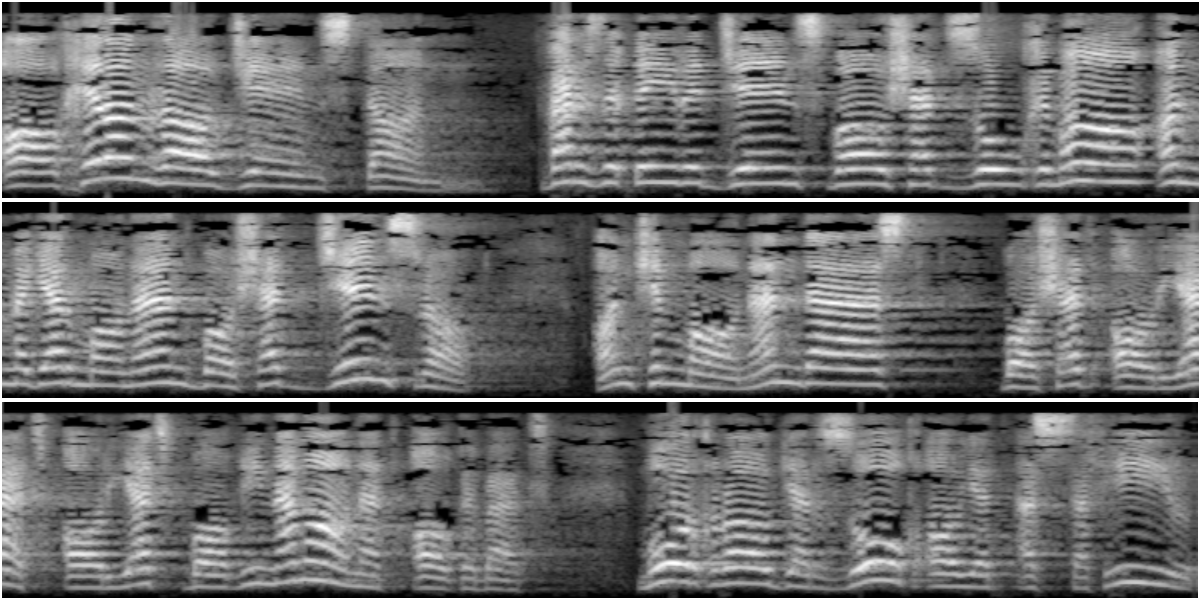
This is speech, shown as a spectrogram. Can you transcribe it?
آخران را جنس دان. ورز غیر جنس باشد ذوق ما آن مگر مانند باشد جنس را. آن که مانند است باشد آریت آریت باقی نماند عاقبت. مرغ را گر ذوق آید از صفیر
